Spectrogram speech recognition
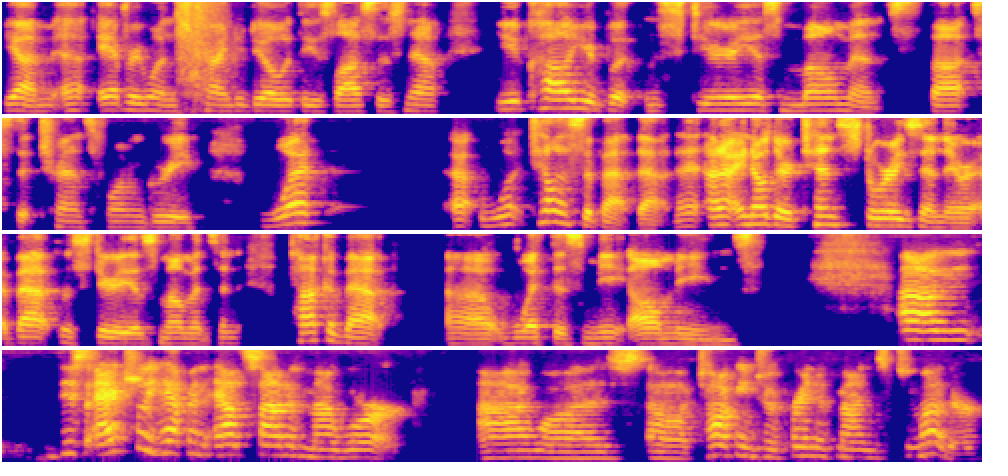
Yeah, uh, everyone's trying to deal with these losses. Now, you call your book Mysterious Moments Thoughts That Transform Grief. What uh, what tell us about that and i know there are 10 stories in there about mysterious moments and talk about uh, what this me- all means um, this actually happened outside of my work I was uh, talking to a friend of mine's mother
